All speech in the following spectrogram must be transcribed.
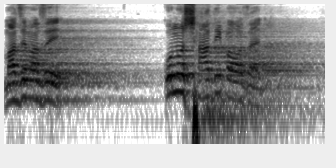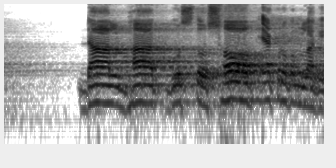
মাঝে মাঝে কোনো স্বাদই পাওয়া যায় না। ডাল, ভাত, গোস্ত সব একরকম লাগে।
